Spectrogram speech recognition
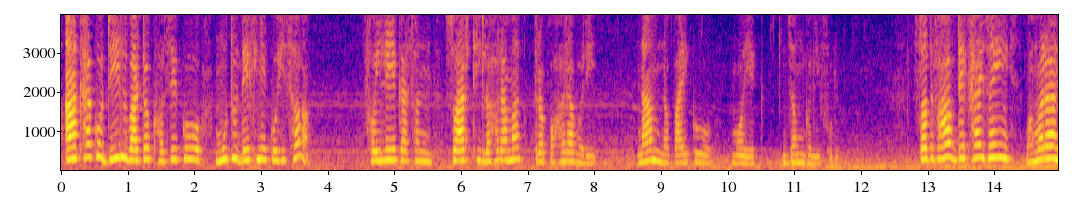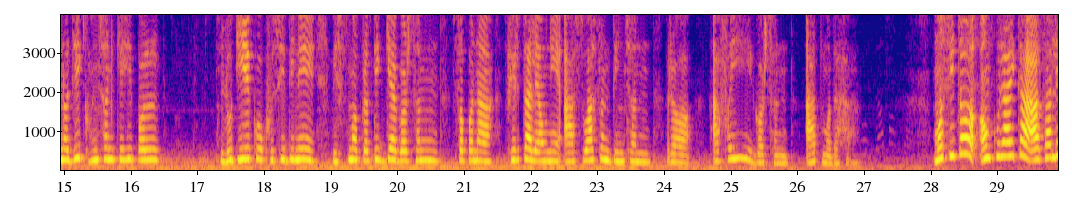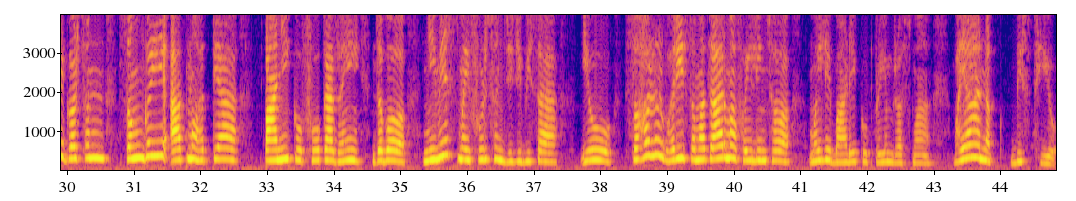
आँखाको डिलबाट खसेको मुटु देख्ने कोही छ? फैलिएका छन् स्वार्थी लहरा मात्र पहराभरि। नाम नपाएको म एक जङ्गली फूल। सद्भाव देखाए झैँ भमरा नजिक हुन्छन् केही पल। लुटिएको खुसी दिने भीष्म प्रतिज्ञा गर्छन् सपना फिर्ता ल्याउने आश्वासन दिन्छन् र आफै गर्छन् आत्मदाह। मसित अङ्कुराएका आशाले गर्छन् सँगै आत्महत्या पानीको फोका झैं जब निमेषमै फुड्छन् जिजीबिसा यो सहरभरि समाचारमा फैलिन्छ मैले बाँडेको प्रेम रसमा भयानक विष थियो।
